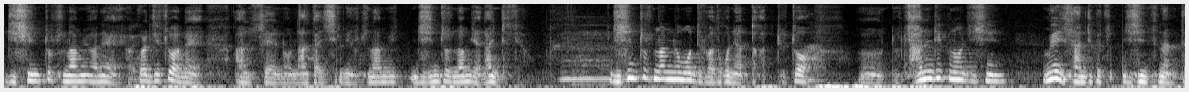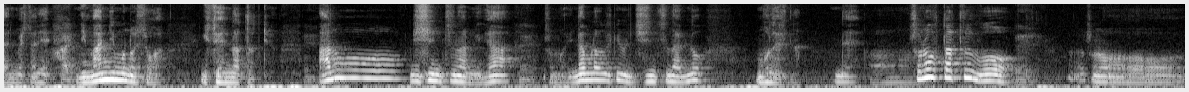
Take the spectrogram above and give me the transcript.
地震と津波はね、これは実はね安政の南海地震の津波地震と津波じゃないんですよ。地震と津波のモデルはどこにあったかっていうと、うん、三陸の地震明治三陸地震津波ってありましたね、はい、2万人もの人が犠牲になったっていう、えあの地震津波が、えその稲村の時の地震津波のモデルなんですね。その2つを、え、その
